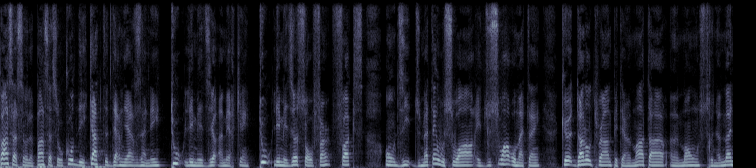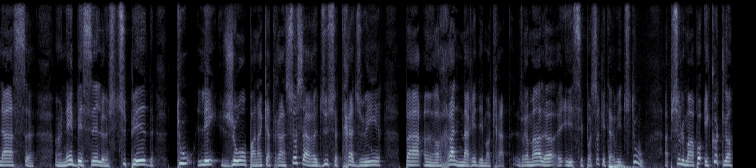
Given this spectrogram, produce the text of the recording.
pense à ça, là, pense à ça. Au cours des quatre dernières années, tous les médias américains, tous les médias sauf un, Fox, ont dit du matin au soir et du soir au matin que Donald Trump était un menteur, un monstre, une menace, un imbécile, un stupide, tous les jours pendant quatre ans. Ça, ça aurait dû se traduire par un raz-de-marée démocrate. Vraiment, là, et c'est pas ça qui est arrivé du tout. Absolument pas. Écoute, là,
